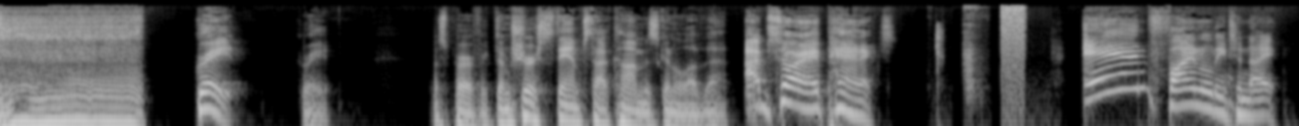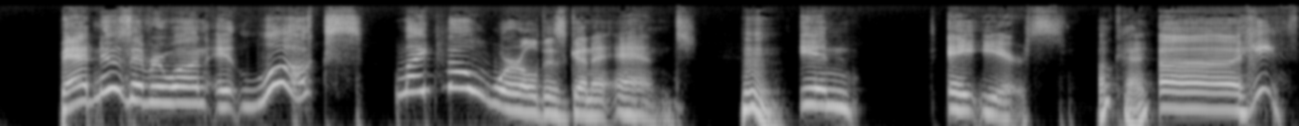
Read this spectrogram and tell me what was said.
Great. Great. That's perfect. I'm sure stamps.com is going to love that. I'm sorry, I panicked. And finally tonight, bad news, everyone. It looks like the world is going to end Hmm. in eight years. Okay. Uh, Heath,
